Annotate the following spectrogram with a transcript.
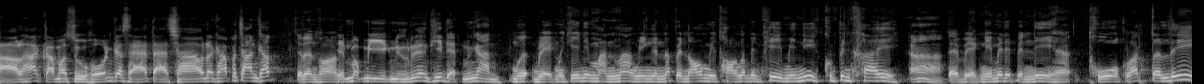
เอาละฮะกลับมาสู่โหนกระแสแต่เช้านะครับอาจารย์ครับเจริญพรเห็นบอกมีอีกหนึ่งเรื่องที่เด็ดเหมือนกันเมื่อเบรกเมื่อกี้นี่มันมากมีเงินนับเป็นน้องมีทองนับเป็นพี่มีหนี้คุณเป็นใคร อ่า แต่เบรกนี้ไม่ได้เป็นหนี้ฮะถูกลอตเตอรี่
